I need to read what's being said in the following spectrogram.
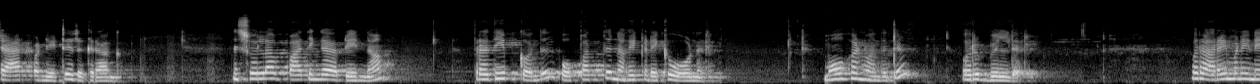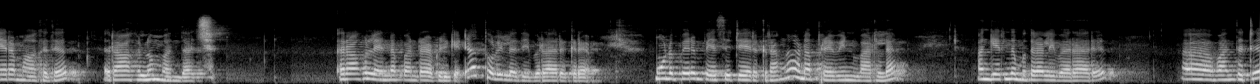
ஷேர் பண்ணிட்டு இருக்கிறாங்க. ஆக்சுவலாக பார்த்தீங்க அப்படின்னா பிரதீப்க்கு வந்து இப்போது பத்து நகைக்கடைக்கு ஓனர் மோகன் வந்துட்டு ஒரு பில்டர் ஒரு அரை மணி நேரம் ஆகுது ராகுலும் வந்தாச்சு. ராகுல் என்ன பண்ணுற அப்படின்னு கேட்டால் தொழிலதிபராக இருக்கிறேன் மூணு பேரும் பேசிகிட்டே இருக்கிறாங்க ஆனால் பிரவீன் வரல. அங்கேருந்து முதலாளி வராரு. வந்துட்டு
